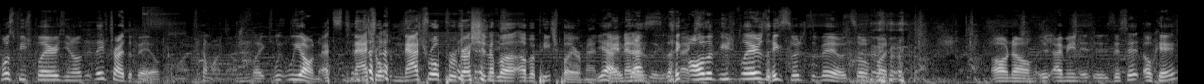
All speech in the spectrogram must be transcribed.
most Peach players, you know, they've tried the bail. Come on, come on now. Like we, we all know. that's natural natural progression of a, of a Peach player, man. Yeah, Bayonetta's exactly. Like next. all the Peach players, like switch the veil. It's so funny. oh no! I- mean, is this it? Okay.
